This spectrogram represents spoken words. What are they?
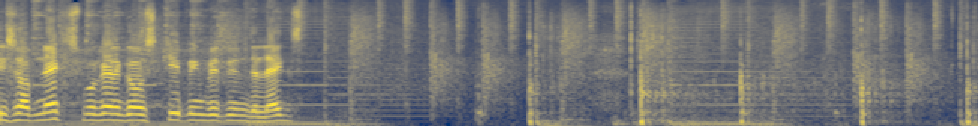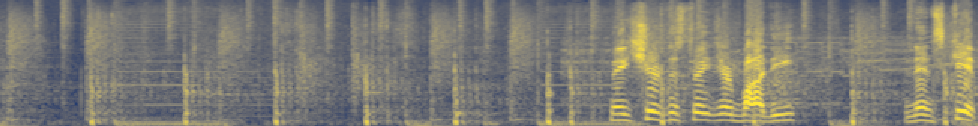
Okay, so up next, we're gonna go skipping between the legs. Make sure to straighten your body and then skip.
